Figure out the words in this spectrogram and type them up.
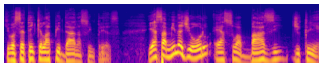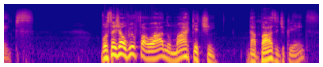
que você tem que lapidar na sua empresa. E essa mina de ouro é a sua base de clientes. Você já ouviu falar no marketing da base de clientes?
